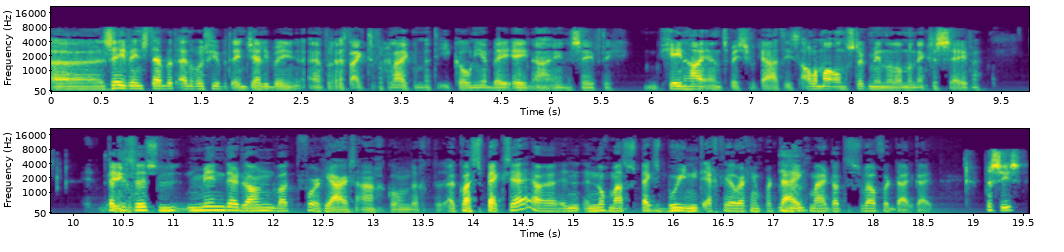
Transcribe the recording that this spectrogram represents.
Eh 7-inch tablet, Android 4.1 Jelly Bean en voor de rest eigenlijk te vergelijken met de Iconia B1A71. Geen high-end specificaties, allemaal een stuk minder dan de Nexus 7. Dat is dus minder dan wat vorig jaar is aangekondigd. Qua specs, hè? En, en nogmaals, specs boeien niet echt heel erg in praktijk, Mhm. maar dat is wel voor de duidelijkheid. Precies.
